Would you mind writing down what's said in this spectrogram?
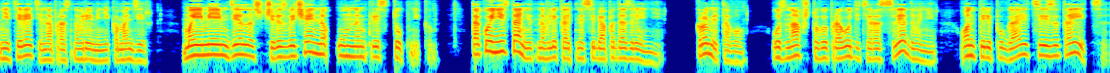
Не теряйте напрасно времени, командир. Мы имеем дело с чрезвычайно умным преступником. Такой не станет навлекать на себя подозрения. Кроме того, узнав, что вы проводите расследование, он перепугается и затаится.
